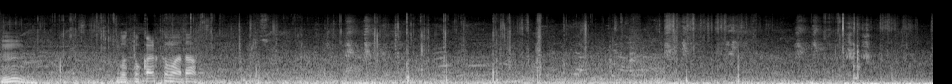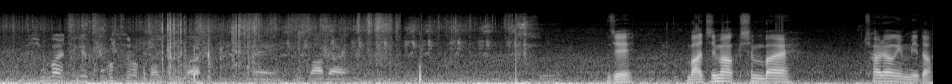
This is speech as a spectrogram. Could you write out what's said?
음, 이것도 깔끔하다. 신발 되게 고급스럽다, 이 신발. 네, 맞아요. 이제 마지막 신발 촬영입니다.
